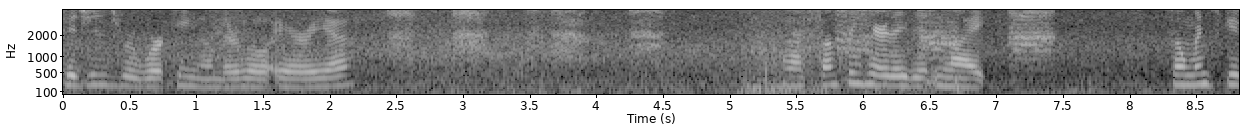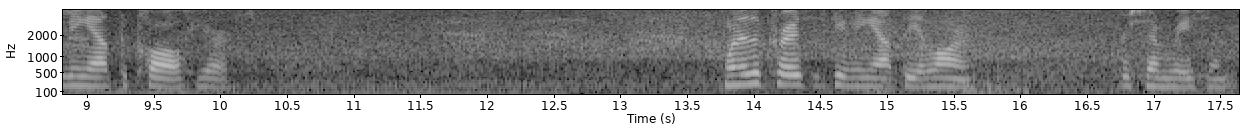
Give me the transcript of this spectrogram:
Pigeons were working on their little area. Uh, something here they didn't like. Someone's giving out the call here. One of the crows is giving out the alarm for some reason.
